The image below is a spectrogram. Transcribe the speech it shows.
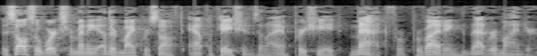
This also works for many other Microsoft applications, and I appreciate Matt for providing that reminder.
